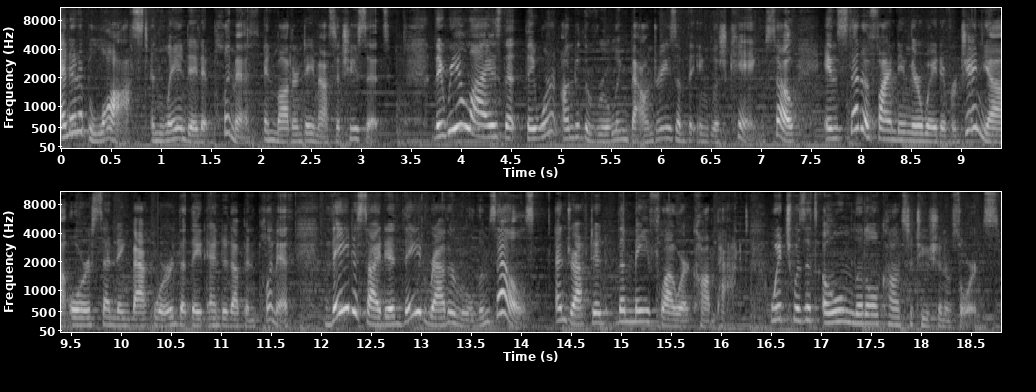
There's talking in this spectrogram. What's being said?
ended up lost and landed at Plymouth in modern day Massachusetts. They realized that they weren't under the ruling boundaries of the English king, so instead of finding their way to Virginia or sending back word that they'd ended up in Plymouth, they decided they'd rather rule themselves and drafted the Mayflower Compact, which was its own little constitution of sorts.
